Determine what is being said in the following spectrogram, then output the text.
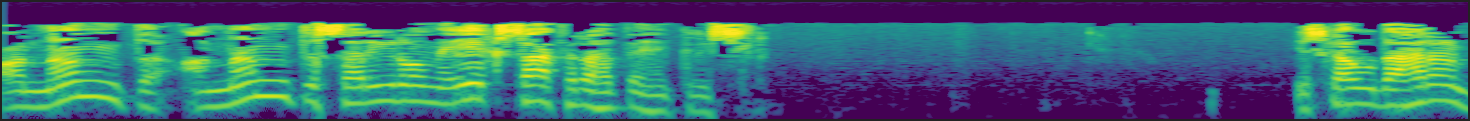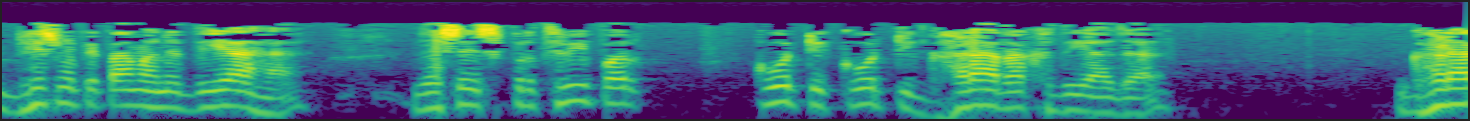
अनंत अनंत शरीरों में एक साथ रहते हैं कृष्ण। इसका उदाहरण भीष्म पितामह ने दिया है, जैसे इस पृथ्वी पर कोटि कोटि घड़ा रख दिया जाए। घड़ा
